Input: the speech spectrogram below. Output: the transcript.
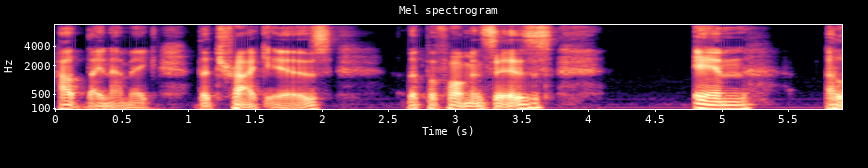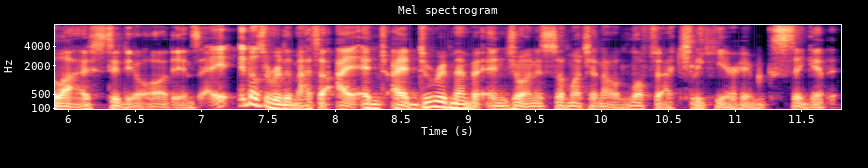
how dynamic the track is, the performance is in a live studio audience. It, it doesn't really matter. I, I do remember enjoying it so much, and I would love to actually hear him sing it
